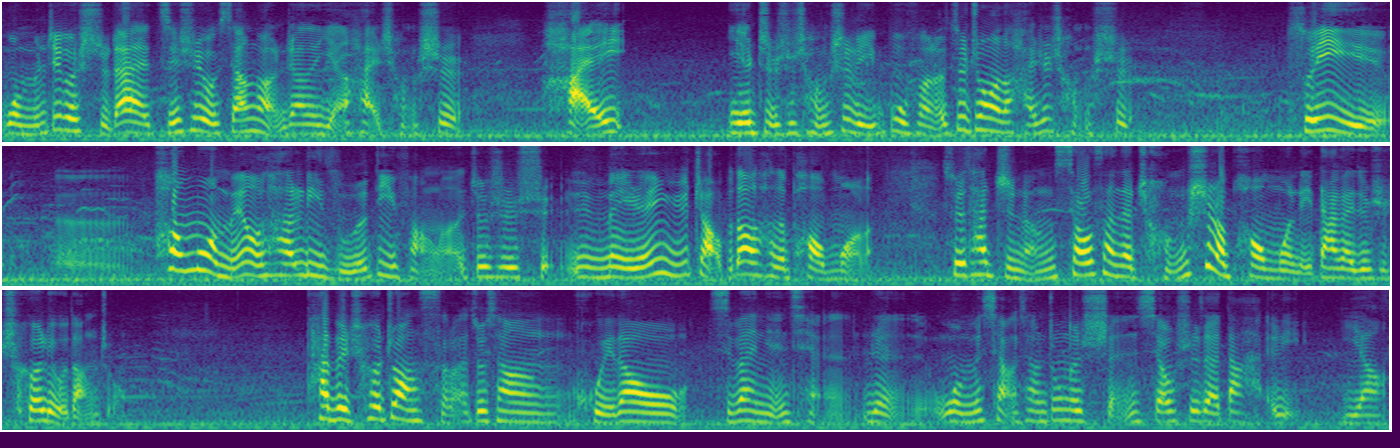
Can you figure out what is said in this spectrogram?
我们这个时代，即使有香港这样的沿海城市，海也只是城市的一部分了。最重要的还是城市。所以，呃，泡沫没有它立足的地方了，就是水美人鱼找不到它的泡沫了，所以它只能消散在城市的泡沫里，大概就是车流当中。它被车撞死了，就像回到几万年前，人我们想象中的神消失在大海里一样。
